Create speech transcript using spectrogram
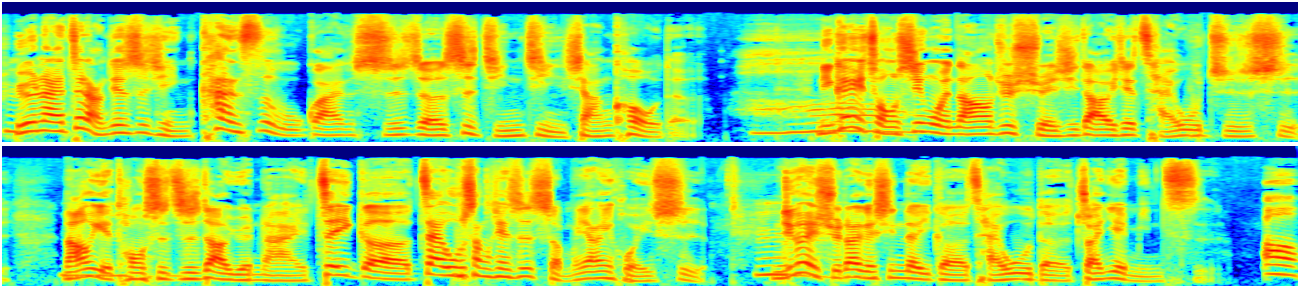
原来这两件事情看似无关，实则是紧紧相扣的。哦你可以从新闻当中去学习到一些财务知识，然后也同时知道原来这个债务上限是什么样一回事，你就可以学到一个新的一个财务的专业名词。哦，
